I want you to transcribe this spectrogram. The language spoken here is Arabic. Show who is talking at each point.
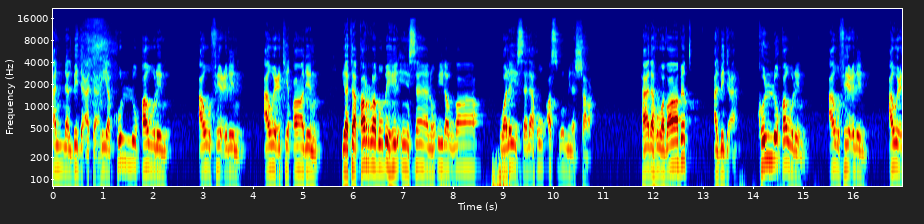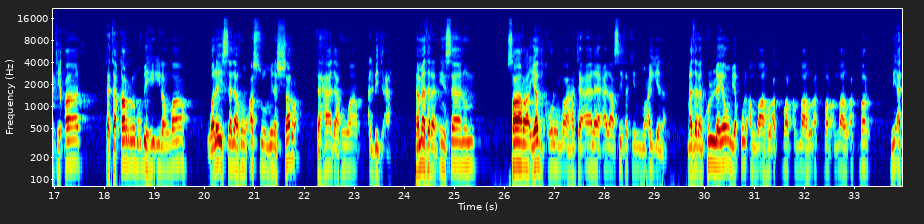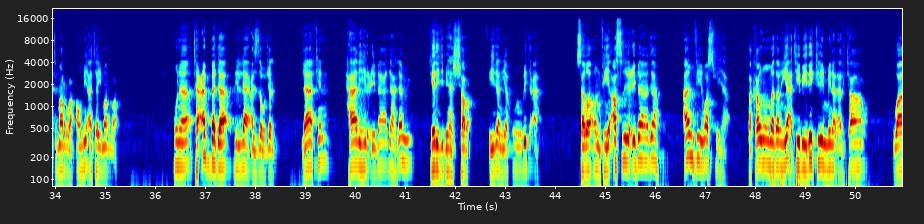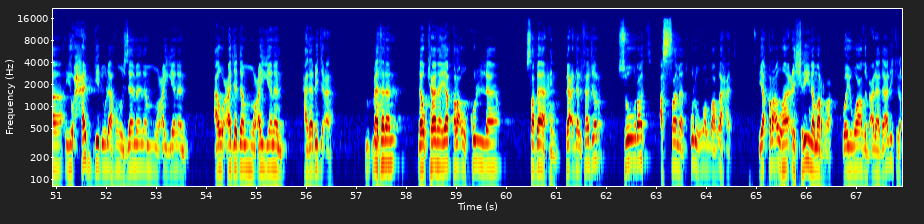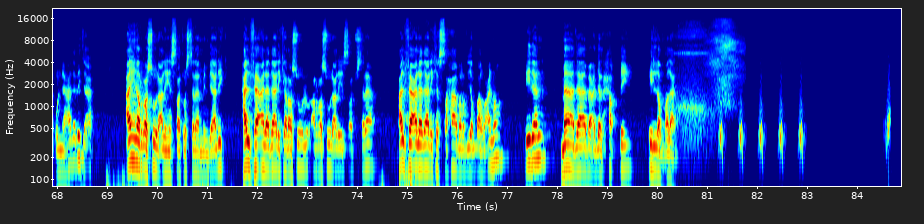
Speaker 1: أن البدعة هي كل قول أو فعل أو اعتقاد يتقرب به الإنسان إلى الله وليس له أصل من الشرع. هذا هو ضابط البدعة. كل قول أو فعل أو اعتقاد تتقرب به إلى الله وليس له أصل من الشرع فهذا هو البدعة. فمثلا إنسان صار يذكر الله تعالى على صفة معينة مثلا كل يوم يقول الله أكبر الله أكبر الله أكبر مئة مرة أو مئتي مرة. هنا تعبد لله عز وجل لكن هذه العبادة لم يرد بها الشرع. إذا يكون بدعة سواء في أصل العبادة أم في وصفها. فكونه مثلا يأتي بذكر من الأذكار ويحدد له زمنا معينا أو عددا معينا هذا بدعة. مثلا لو كان يقرأ كل صباح بعد الفجر سورة الصمد. قل هو الله أحد. يقرأها عشرين مرة ويواظب على ذلك. لقلنا هذا بدعة. أين الرسول عليه الصلاة والسلام من ذلك؟ هل فعل ذلك رسول الرسول عليه الصلاة والسلام؟ هل فعل ذلك الصحابة رضي الله عنهم؟ إذا ماذا بعد الحق إلا الضلال؟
